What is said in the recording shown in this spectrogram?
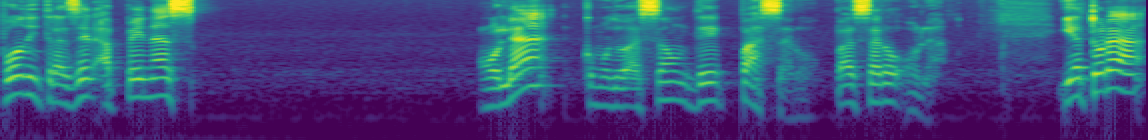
pode trazer apenas olá como doação de pássaro, pássaro olá. E a Torá,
